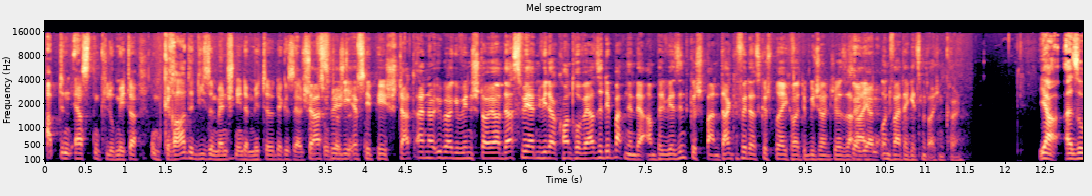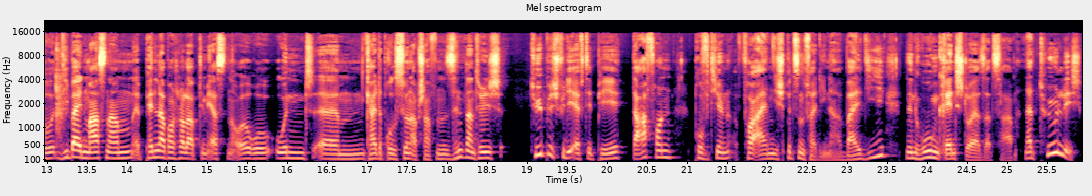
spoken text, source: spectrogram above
ab den ersten Kilometer, um gerade diese Menschen in der Mitte der Gesellschaft das zu unterstützen. Das will die FDP statt einer Übergewinnsteuer. Das werden wieder kontroverse Debatten in der Ampel. Wir sind gespannt. Danke für das Gespräch heute, Bijan Djursaray. Und weiter geht's mit euch in Köln. Ja, also die beiden Maßnahmen, Pendlerpauschale ab dem ersten Euro und ähm, kalte Progression abschaffen, sind natürlich Typisch für die FDP, davon profitieren vor allem die Spitzenverdiener, weil die einen hohen Grenzsteuersatz haben. Natürlich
